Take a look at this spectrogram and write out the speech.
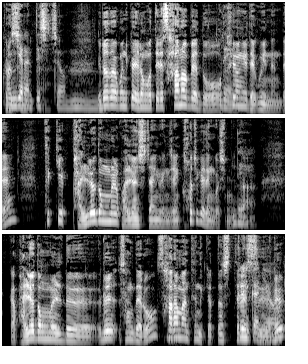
관계란 뜻이죠. 음. 이러다 보니까 이런 것들이 산업에도 네. 투영이 되고 있는데 특히 반려동물 관련 시장이 굉장히 커지게 된 것입니다. 네. 그러니까 반려동물들을 상대로 사람한테 느꼈던 스트레스를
